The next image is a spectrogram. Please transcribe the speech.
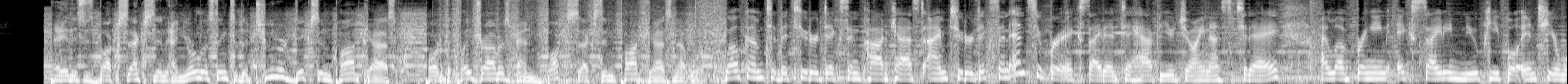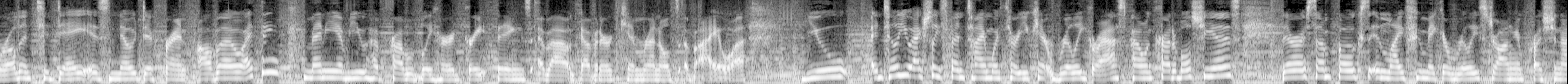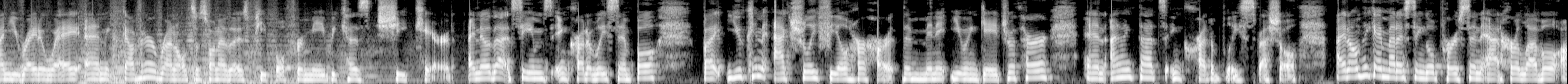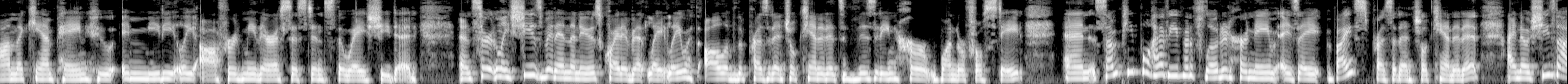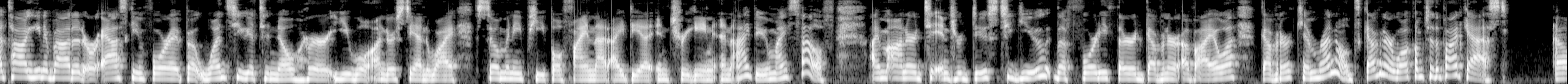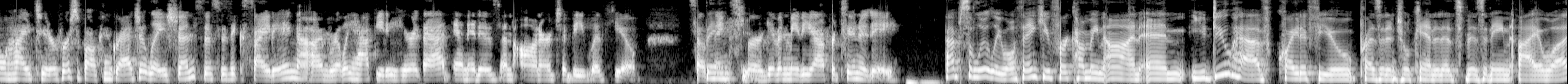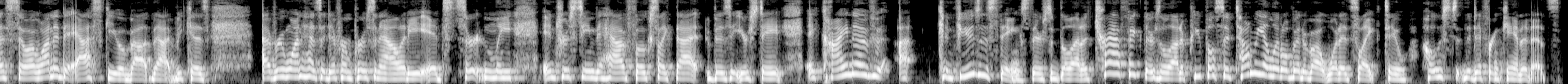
Hey, this is Buck Sexton, and you're listening to the Tudor Dixon Podcast, part of the Clay Travis and Buck Sexton Podcast Network. Welcome to the Tudor Dixon Podcast. I'm Tudor Dixon and super excited to have you join us today. I love bringing exciting new people into your world, and today is no different. Although I think many of you have probably heard great things about Governor Kim Reynolds of Iowa. You, until you actually spend time with her, you can't really grasp how incredible she is. There are some folks in life who make a really strong impression on you right away. And Governor Reynolds was one of those people for me because she cared. I know that seems incredibly simple, but you can actually feel her heart the minute you engage with her. And I think that's incredibly special. I don't think I met a single person at her level on the campaign who immediately offered me their assistance the way she did. And certainly she's been in the news quite a bit lately with all of the presidential candidates visiting her wonderful state. And some people have even floated her name as a vice presidential candidate. I know she's not talking about it or asking for it, but once you get to know her, you will understand why so many people find that idea intriguing, and I do myself. I'm honored to introduce to you the 43rd governor of Iowa, Governor Kim Reynolds. Governor, welcome to the podcast. Oh, hi, Tudor. First of all, congratulations. This is exciting. Uh, I'm really happy to hear that, and it is an honor to be with you. So Thank thanks you. for giving me the opportunity. Absolutely. Well, thank you for coming on. And you do have quite a few presidential candidates visiting Iowa. So I wanted to ask you about that because everyone has a different personality. It's certainly interesting to have folks like that visit your state. It kind of uh, confuses things. There's a lot of traffic, there's a lot of people. So tell me a little bit about what it's like to host the different candidates.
